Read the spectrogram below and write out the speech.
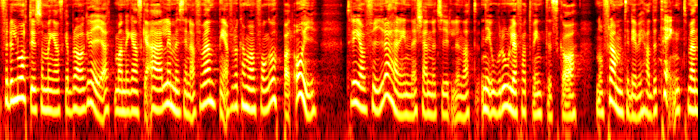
för det låter ju som en ganska bra grej, att man är ganska ärlig med sina förväntningar. För då kan man fånga upp att oj, tre av fyra här inne känner tydligen att ni är oroliga för att vi inte ska nå fram till det vi hade tänkt. Men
